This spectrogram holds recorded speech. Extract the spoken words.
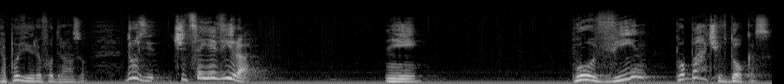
Я повірив одразу. Друзі, чи це є віра? Ні. Бо він побачив доказ.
